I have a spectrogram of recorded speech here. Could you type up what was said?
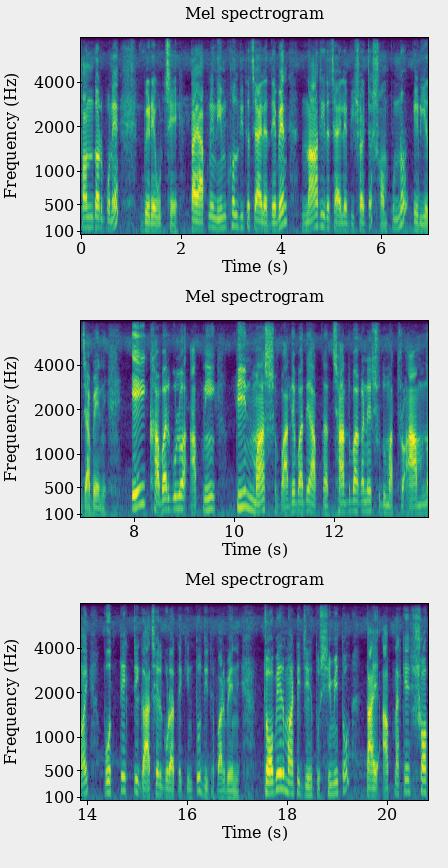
সন্দর্পণে বেড়ে উঠছে। তাই আপনি নিমখোল দিতে চাইলে দেবেন, না দিতে চাইলে বিষয়টা সম্পূর্ণ এড়িয়ে যাবেন। এই খাবারগুলো আপনি তিন মাস বাদে বাদে আপনার ছাদ বাগানের শুধুমাত্র আম নয়, প্রত্যেকটি গাছের গোড়াতে কিন্তু দিতে পারবেন। টবের মাটি যেহেতু সীমিত, তাই আপনাকে সব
